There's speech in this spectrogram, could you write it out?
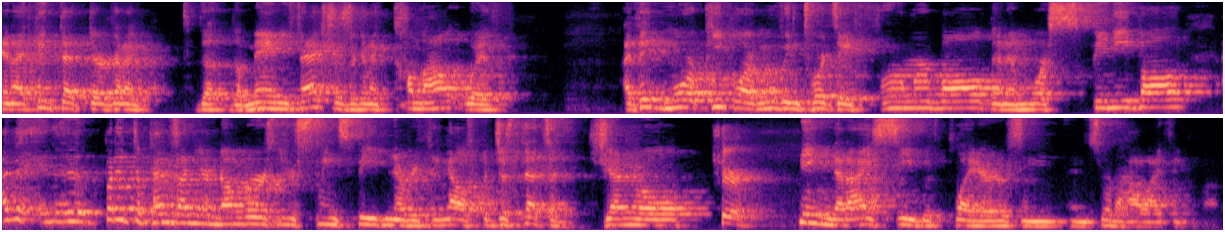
and I think that they're going to, the, the manufacturers are going to come out with I think more people are moving towards a firmer ball than a more spinny ball. I mean, uh, but it depends on your numbers, your swing speed, and everything else. But just that's a general sure. thing that I see with players and, and sort of how I think about it.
